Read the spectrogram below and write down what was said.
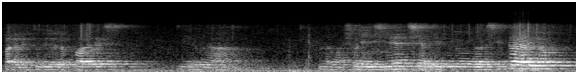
para el estudio de los padres tiene una, mayor incidencia el título universitario.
